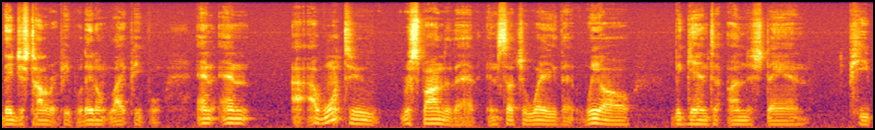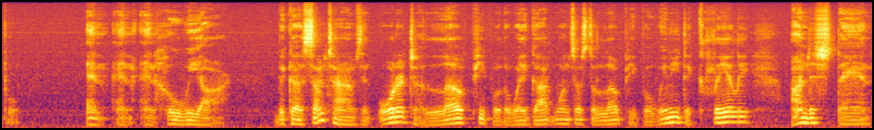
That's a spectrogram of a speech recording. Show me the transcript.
they just tolerate people, they don't like people. And, and I, I want to respond to that in such a way that we all begin to understand people and, and, and who we are because sometimes, in order to love people the way God wants us to love people, we need to clearly understand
